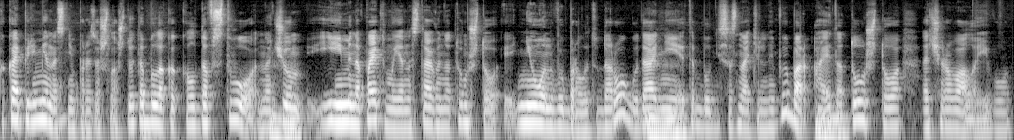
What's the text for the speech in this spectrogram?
какая перемена с ним произошла, что это было как колдовство, на чем угу. и именно поэтому я настаиваю на том, что не он выбрал эту дорогу, да, угу. не это был несознательный выбор, а угу. это то, что очаровало его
